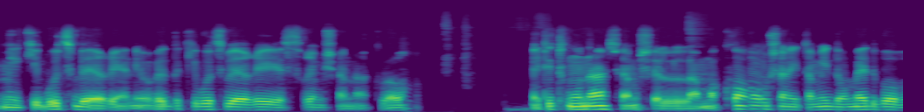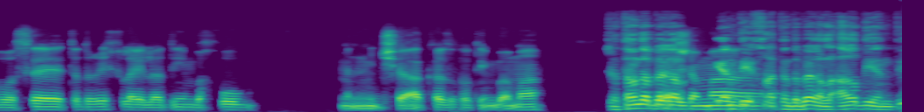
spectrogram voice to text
מקיבוץ בארי, אני עובד בקיבוץ בארי 20 שנה כבר. ראיתי תמונה שם של המקום שאני תמיד עומד בו ועושה תדריך לילדים בחוג, מין מדשאה כזאת עם במה. כשאתה מדבר על שמה... D&D, אתה מדבר על RD&D?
